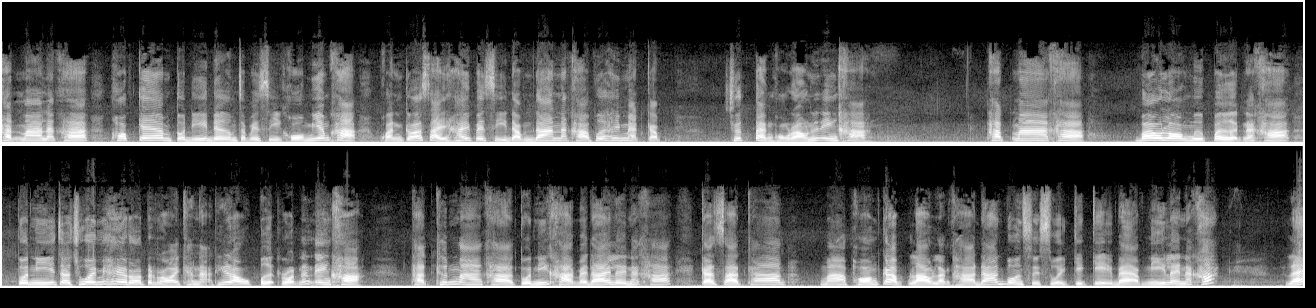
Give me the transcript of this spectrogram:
ถัดมานะคะครอบแก้มตัวนี้เดิมจะเป็นสีโครเมียมค่ะ ขวัญก็ใส่ให้เป็นสีดำด้านนะคะ เพื่อให้แมทกับชุดแต่งของเรานั่นเองค่ะ ถัดมาค่ะ เบ้ารองมือเปิดนะคะ ตัวนี้จะช่วยไม่ให้รถเป็นรอยขณะที่เราเปิดรถนั่นเองค่ะ ถัดขึ้นมาค่ะ ตัวนี้ขาดไม่ได้เลยนะคะการสาดข้างมาพร้อมกับราวหลังคาด้านบนสวยๆ เก๋ๆแบบนี้เลยนะคะ และ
